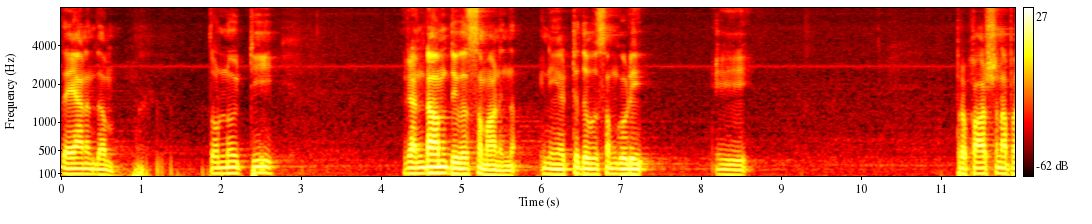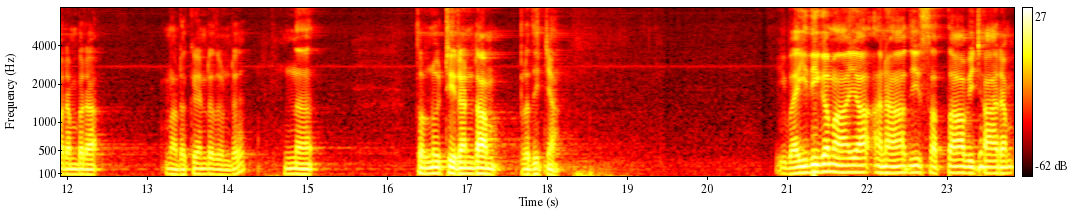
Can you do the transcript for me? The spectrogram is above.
ദയാനന്ദം. തൊണ്ണൂറ്റി രണ്ടാം ദിവസമാണിന്ന്. ഇനി എട്ട് ദിവസം കൂടി ഈ പ്രഭാഷണ പരമ്പര നടക്കേണ്ടതുണ്ട്. ഇന്ന് തൊണ്ണൂറ്റി രണ്ടാം പ്രതിജ്ഞ. ഈ വൈദികമായ അനാദി സത്താ വിചാരം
